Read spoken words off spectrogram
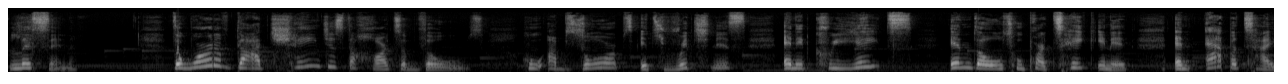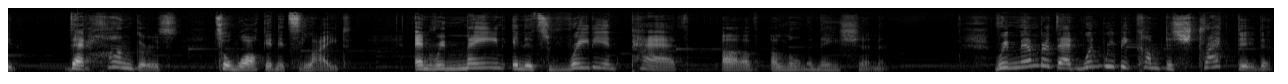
Listen, the Word of God changes the hearts of those who absorbs its richness and it creates in those who partake in it an appetite that hungers to walk in its light and remain in its radiant path of illumination. Remember that when we become distracted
